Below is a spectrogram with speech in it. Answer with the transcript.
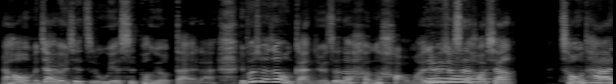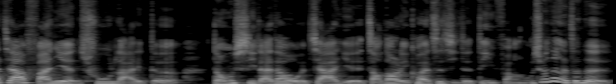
然后我们家有一些植物也是朋友带来，你不觉得这种感觉真的很好吗？因为就是好像从他家繁衍出来的。东西来到我家，也找到了一块自己的地方。我觉得那个真的，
